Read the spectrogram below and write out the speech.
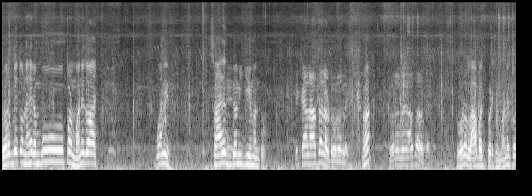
ગરબે તો નહીં રમવું પણ મને તો આ બોની સારે જ ગમી ગઈ મને તો. એ કાલ આવતા રહો ટોરો લઈ હા? ટોરો લઈને આવતા રહો કાલે. થોડો લાભ જ પડશે મને તો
